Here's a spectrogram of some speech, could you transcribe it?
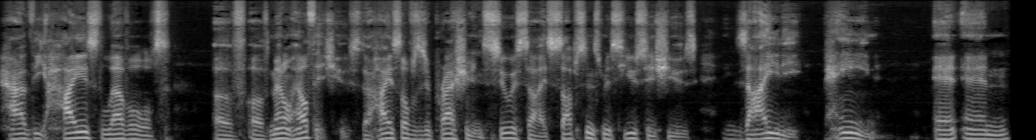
have the highest levels of, of mental health issues, the highest levels of depression, suicide, substance misuse issues, anxiety, pain. And, and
